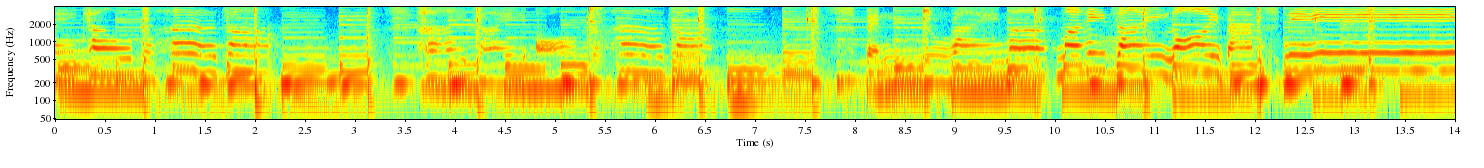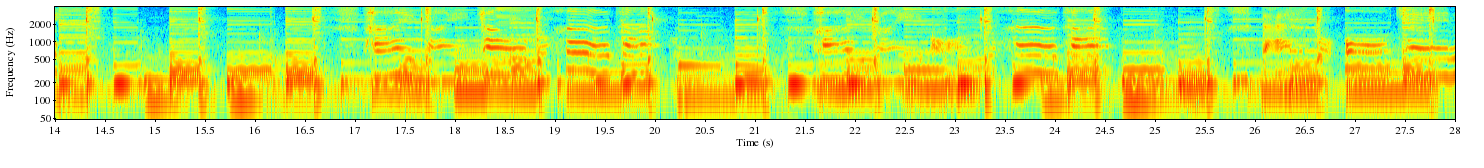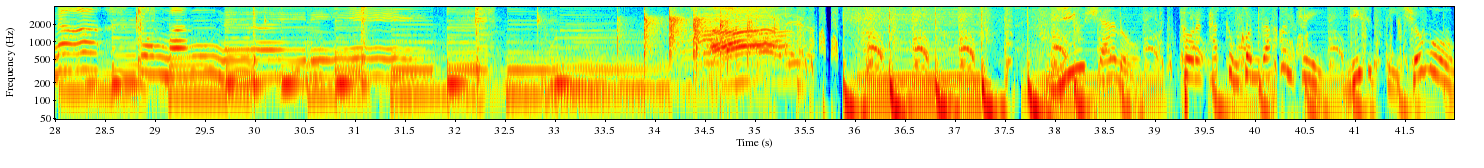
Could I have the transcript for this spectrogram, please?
ใจเข้าก็เฮาเธอหายใจออกก็เฮาเธอเป็นอะไรมากไหมใจลอยแบบนี้ หายใจเข้าก็เฮาเธอหายใจออกก็เฮาเธอแต่ก็โอเคนะ ก็มันเนื่ You Channel โทรทัศน์ของคนรักดนตรี 24 ชั่วโมง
